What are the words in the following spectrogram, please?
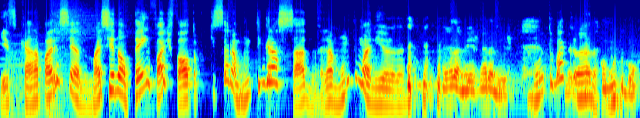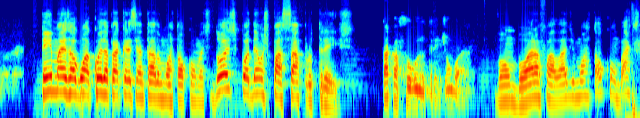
esse cara aparecendo. Mas se não tem, faz falta, porque isso era muito engraçado, era muito maneiro, né? era mesmo, era mesmo. Muito bacana. Ficou muito bom. Tem mais alguma coisa para acrescentar no Mortal Kombat 2? Podemos passar pro 3. Taca fogo no 3, vambora. Vambora falar de Mortal Kombat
